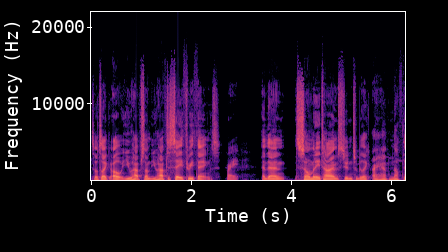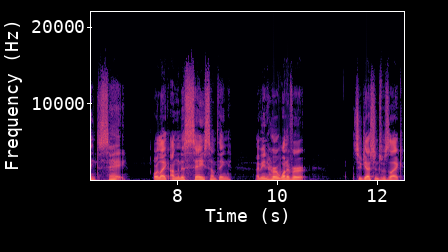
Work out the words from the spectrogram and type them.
So it's like, oh, you have some, you have to say three things. Right. And then so many times students would be like, I have nothing to say. Or like, I'm going to say something. I mean, her, one of her suggestions was like,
